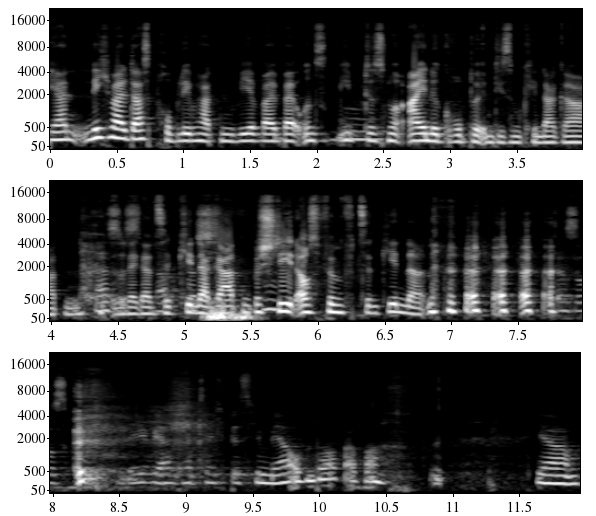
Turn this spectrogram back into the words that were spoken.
Ja, nicht mal das Problem hatten wir, weil bei uns gibt es nur eine Gruppe in diesem Kindergarten. Das also der ganze praktisch. Kindergarten besteht aus 15 Kindern. Das ist gut. Nee, wir haben tatsächlich ein bisschen mehr auf dem Dorf, aber ja.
